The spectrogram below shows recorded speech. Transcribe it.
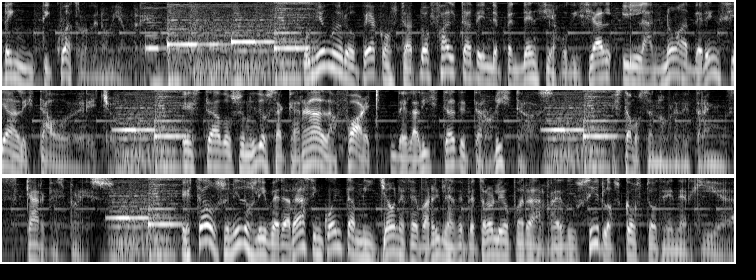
24 de noviembre. Unión Europea constató falta de independencia judicial y la no adherencia al Estado de Derecho. Estados Unidos sacará a la FARC de la lista de terroristas. Estamos en nombre de Transcarga Express. Estados Unidos liberará 50 millones de barriles de petróleo para reducir los costos de energía.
